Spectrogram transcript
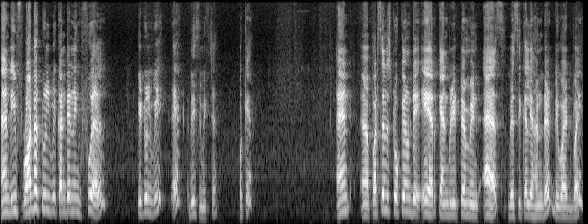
and if product will be containing fuel it will be a rich mixture. Okay. and uh, percent stoichiometric air can be determined as basically 100 divided by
